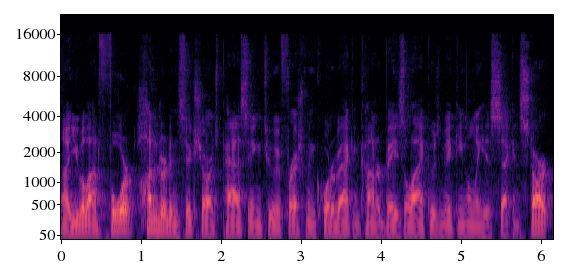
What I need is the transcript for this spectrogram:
Uh, you allowed 406 yards passing to a freshman quarterback in Connor Bazelak, who was making only his second start.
